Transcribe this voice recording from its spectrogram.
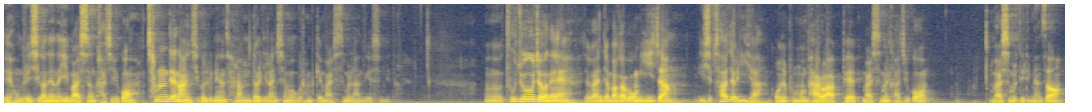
예, 오늘 이 시간에는 이 말씀 가지고 참된 안식을 누리는 사람들이란 제목으로 함께 말씀을 나누겠습니다. 어, 두주 전에 제가 이제 마가복음 2장 24절 이하 오늘 본문 바로 앞에 말씀을 가지고 말씀을 드리면서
